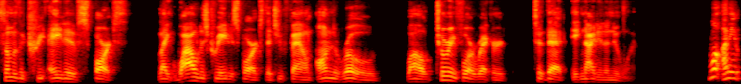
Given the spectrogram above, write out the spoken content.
some of the creative sparks, like wildest creative sparks that you found on the road while touring for a record to that ignited a new one. Well, I mean,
